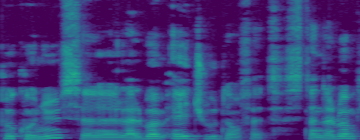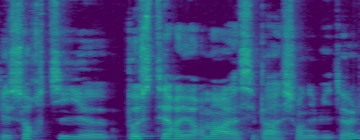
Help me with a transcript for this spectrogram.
peu connu, c'est l'album Hey Jude en fait. C'est un album qui est sorti euh, postérieurement à la séparation des Beatles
